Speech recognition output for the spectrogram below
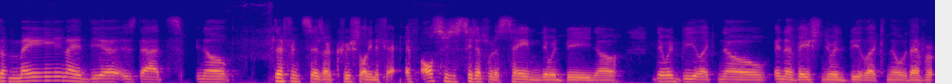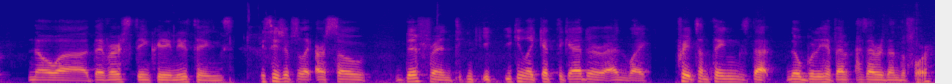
the main idea is that you know differences are crucial. I mean, if if all CEGEPs were the same, there would be you know there would be like no innovation. There would be like no diver- no uh, diversity in creating new things. These CEGEPs are like are so different. You can you, you, can like get together and like create some things that nobody have, has ever done before.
